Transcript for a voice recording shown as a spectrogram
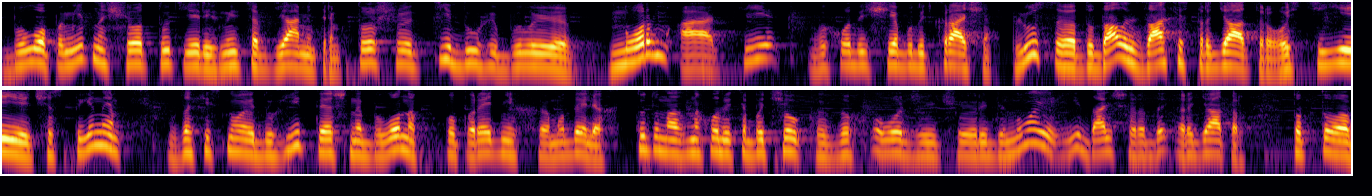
було помітно, що тут є різниця в діаметрі. Тож е, ті дуги були норм, а ці виходить ще будуть краще. Плюс е, додали захист радіатору. Ось цієї частини захисної дуги теж не було на попередніх е, моделях. Тут у нас знаходиться бачок з охолоджуючою рідиною і далі радіатор. Тобто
